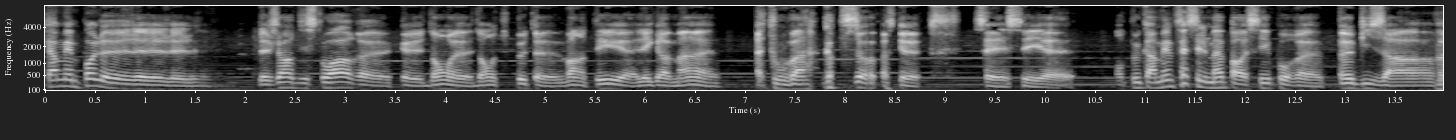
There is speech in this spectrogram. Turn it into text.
quand même pas le le, le- le genre d'histoire euh, que dont euh, dont tu peux te vanter allègrement euh, à tout vent comme ça parce que c'est c'est euh, on peut quand même facilement passer pour un bizarre, Ouais.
